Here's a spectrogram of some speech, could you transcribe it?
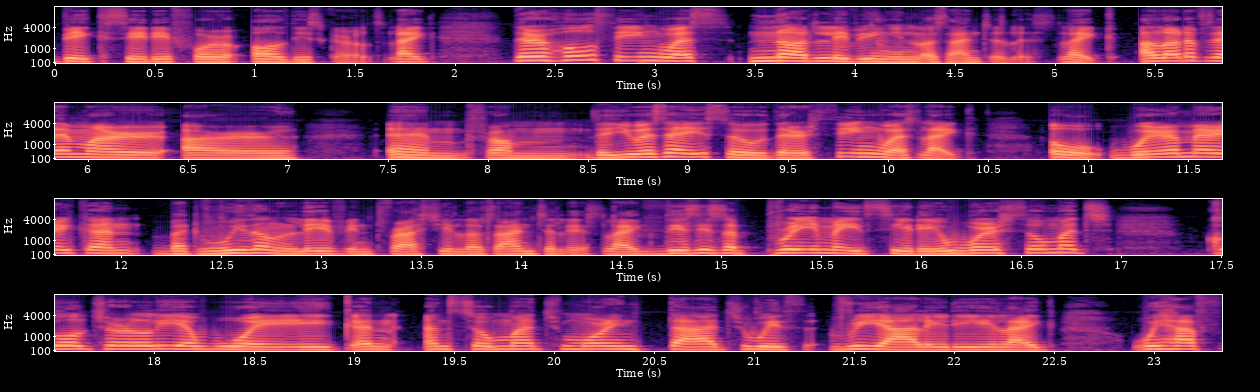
big city for all these girls. Like their whole thing was not living in Los Angeles. Like a lot of them are are um, from the USA, so their thing was like, oh, we're American, but we don't live in trashy Los Angeles. Like this is a pre-made city. We're so much culturally awake and and so much more in touch with reality. Like we have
